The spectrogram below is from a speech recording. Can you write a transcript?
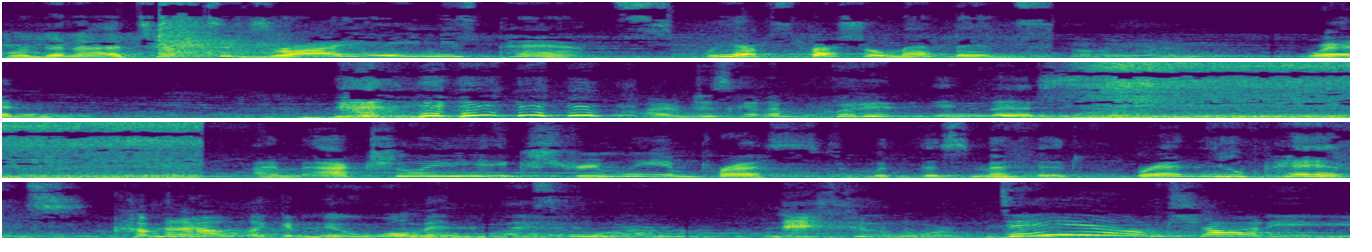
We're gonna attempt to dry Amy's pants. We have special methods. When? When? I'm just gonna put it in this. I I'm actually extremely impressed with this method. Brand new pants. Coming out like a new woman. Nice and warm. Nice and warm. Damn, shoddy.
